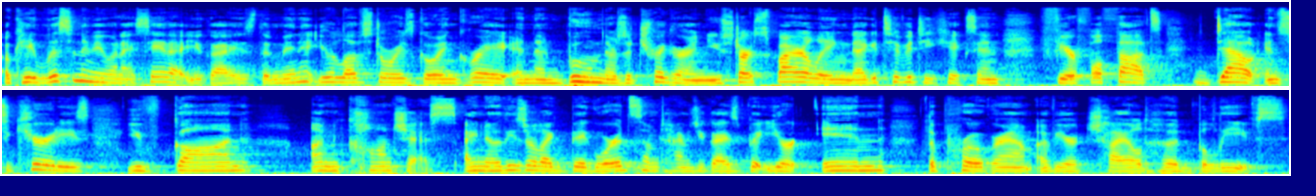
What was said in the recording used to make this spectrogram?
Okay, listen to me when I say that, you guys. The minute your love story is going great, and then boom, there's a trigger, and you start spiraling, negativity kicks in, fearful thoughts, doubt, insecurities, you've gone unconscious. I know these are like big words sometimes, you guys, but you're in the program of your childhood beliefs.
